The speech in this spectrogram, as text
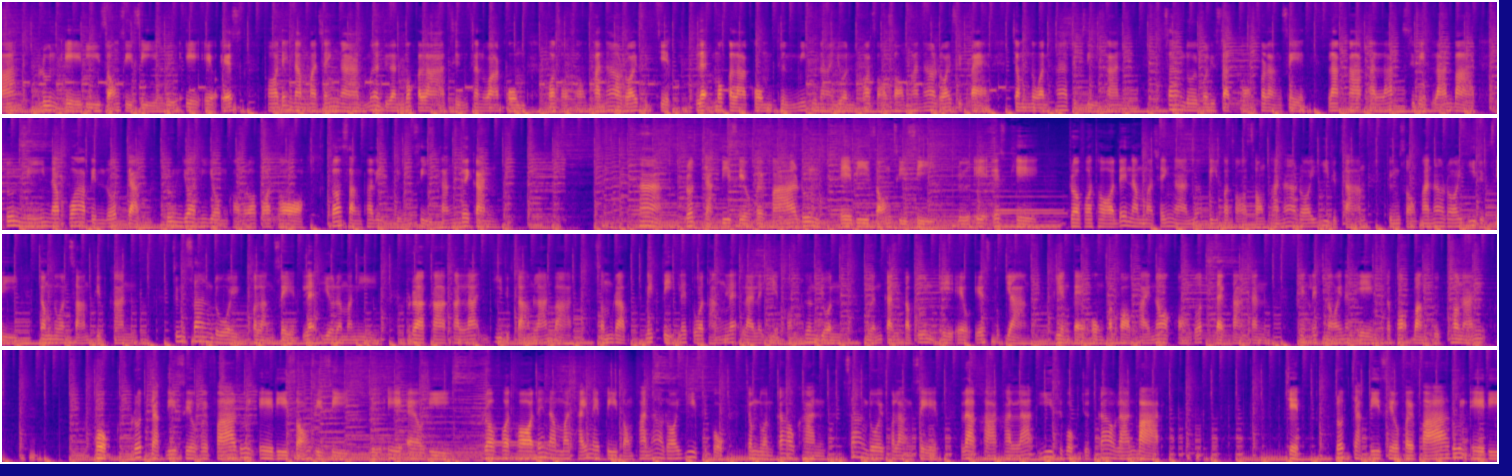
รุ่น AD 244 หรือ ALS พอได้นำมาใช้งานเมื่อเดือนมกราถึงธันวาคม พศ 2517 และมกราคมถึงมิถุนายน พศ 2518 จำนวน 54 คัน สร้างโดยบริษัทของฝรั่งเศส ราคาคันละ 11 ล้านบาท รุ่นนี้นับว่าเป็นรถจากรุ่นยอดนิยมของรอฟอทเพราะสั่งผลิตถึง 4 ครั้งด้วยกัน 5. รถจักดีเซลไฟฟ้ารุ่น AB 244หรือ ASK รฟท ได้นำมาใช้งานเมื่อปี พศ 2523 ถึง 2524 จำนวน 30 คัน ซึ่งสร้างโดยฝรั่งเศสและเยอรมนี ราคาคันละ 23 ล้านบาท สำหรับมิติและตัวถังและรายละเอียดของเครื่องยนต์ เหมือนกันกับรุ่น ALS ทุกอย่าง พียงแต่องค์ประกอบภายนอกของรถแตกต่างกัน เพียงเล็กน้อยนั่นเอง เฉพาะบางจุดเท่านั้น 6. รถจักดีเซลไฟฟ้ารุ่น AD 244หรือ ALD รอฟทได้นำมาใช้ในปี 2526 จำนวน 9 คัน สร้างโดยฝรั่งเศส ราคาคันละ 26.9 ล้านบาท 7. รถจักดีเซลไฟฟ้ารุ่น AD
